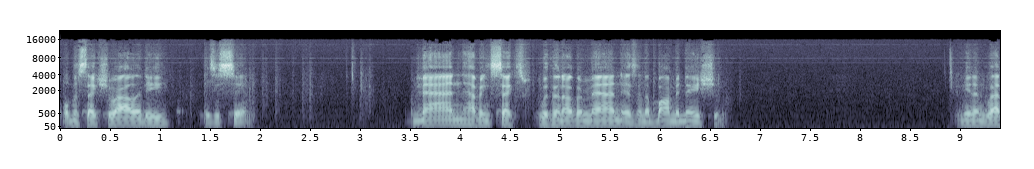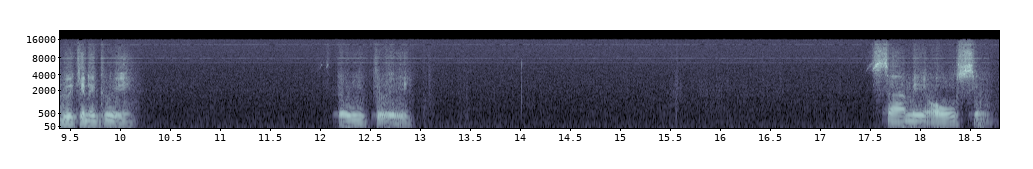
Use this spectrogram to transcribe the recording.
Homosexuality is a sin. A man having sex with another man is an abomination. I mean, I'm glad we can agree. 33. Sammy Olson.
